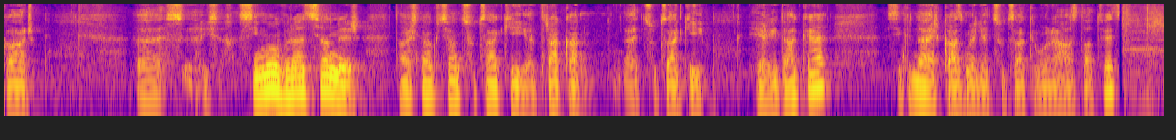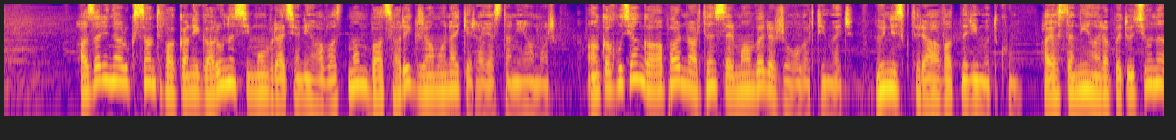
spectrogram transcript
կար։ Սիմոն Վրացյանն էր Դաշնակցության ցուցակի ընտրական այդ ցուցակի հեղինակը, այսինքն նա էր կազմել այդ ցուցակը, որը հաստատվեց 1920 թվականի գարունը Սիմոն Վրացյանի հավաստման բացառիկ ժամանակ էր Հայաստանի համար։ Անկախության գաղափարն արդեն սերմանվել էր ժողովրդի մեջ, նույնիսկ թերահավատների մտքում։ Հայաստանի Հանրապետությունը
